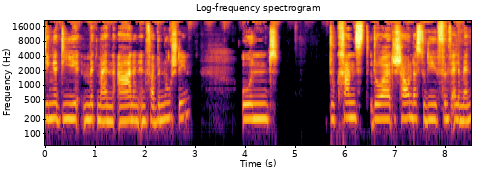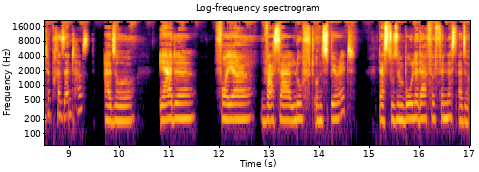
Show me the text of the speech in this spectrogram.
Dinge, die mit meinen Ahnen in Verbindung stehen. Und du kannst dort schauen, dass du die fünf Elemente präsent hast. Also Erde, Feuer, Wasser, Luft und Spirit. Dass du Symbole dafür findest, also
